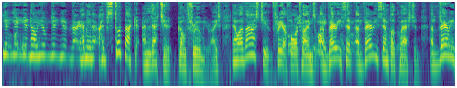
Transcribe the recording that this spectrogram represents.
You, you, you know, you, you, you. I mean, I've stood back and let you go through me, right? Now, I've asked you three or four oh, times a very sim- a very simple question. A very.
